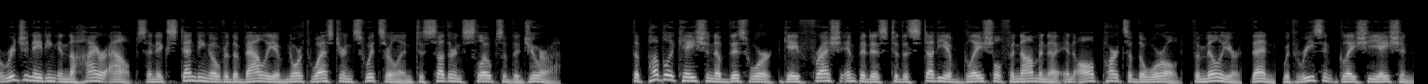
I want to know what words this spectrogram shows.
originating in the higher Alps and extending over the valley of northwestern Switzerland to southern slopes of the Jura. The publication of this work gave fresh impetus to the study of glacial phenomena in all parts of the world, familiar, then, with recent glaciation.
